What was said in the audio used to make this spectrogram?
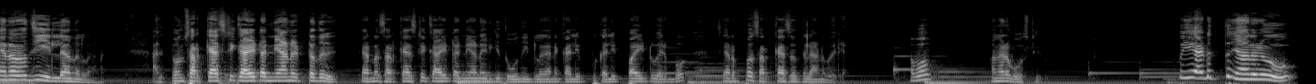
എനർജി ഇല്ല എന്നുള്ളതാണ്. അല്പം സർക്കാസ്റ്റിക് ആയിട്ട് തന്നെയാണ് ഇട്ടത്. കാരണം സർക്കാസ്റ്റിക് ആയിട്ട് തന്നെയാണ് എനിക്ക് തോന്നിയിട്ടുള്ളത്. കാരണം കലിപ്പ് കലിപ്പായിട്ട് വരുമ്പോൾ ചെറുപ്പം സർക്കാസത്തിലാണ് വരിക. അപ്പം അങ്ങനെ പോസ്റ്റ് ചെയ്തു. അപ്പോൾ ഈ അടുത്ത് ഞാനൊരു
